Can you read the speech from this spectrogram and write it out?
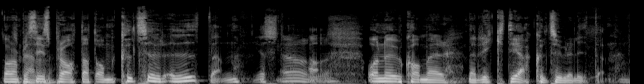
Då har de precis pratat om kultureliten. Just det. Ja. Och nu kommer den riktiga kultureliten. Mm.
